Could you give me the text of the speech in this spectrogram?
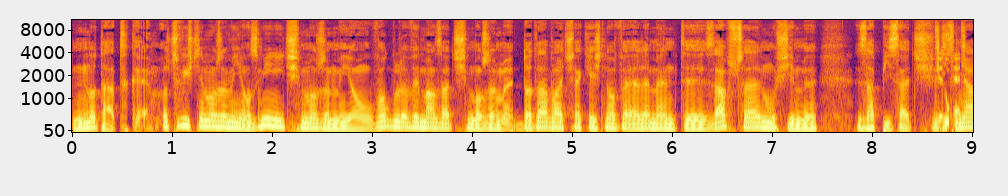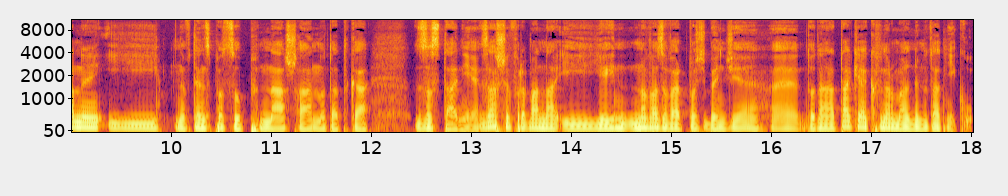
notatkę. Oczywiście możemy ją zmienić, możemy ją w ogóle wymazać, możemy dodawać jakieś nowe elementy. Zawsze musimy zapisać zmiany i w ten sposób nasza notatka zostanie zaszyfrowana i jej nowa zawartość będzie e, dodana tak jak w normalnym notatniku.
